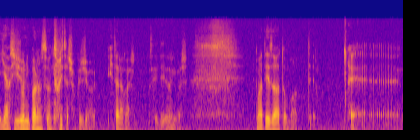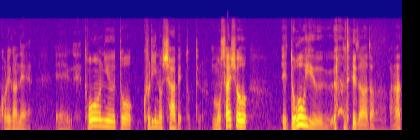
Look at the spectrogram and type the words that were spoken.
いや非常にバランスの取れた食事をいただかせていただきました。まあ、デザートもあって、えー、これがね、えー、豆乳と栗のシャーベットっていうの。もう最初えどういうデザートなのかなっ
